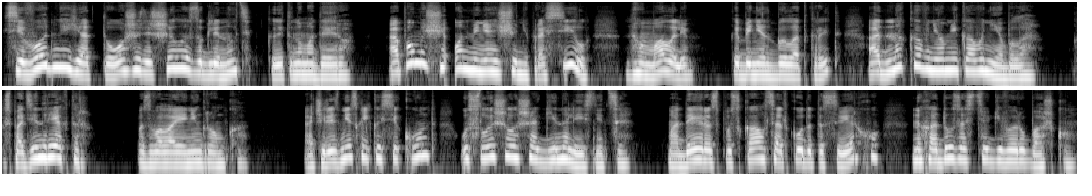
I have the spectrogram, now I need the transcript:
Сегодня я тоже решила заглянуть к Итану Мадейру. О помощи он меня еще не просил, но мало ли. Кабинет был открыт, однако в нем никого не было. «Господин ректор», — позвала я негромко а через несколько секунд услышала шаги на лестнице. Мадейра спускался откуда-то сверху, на ходу застегивая рубашку.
